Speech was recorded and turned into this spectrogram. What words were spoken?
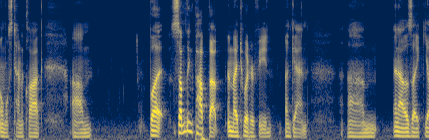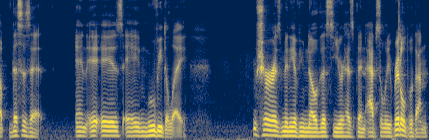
almost 10 o'clock. Um, but something popped up in my Twitter feed again. Um, and I was like, yep, this is it. And it is a movie delay. I'm sure, as many of you know, this year has been absolutely riddled with them.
